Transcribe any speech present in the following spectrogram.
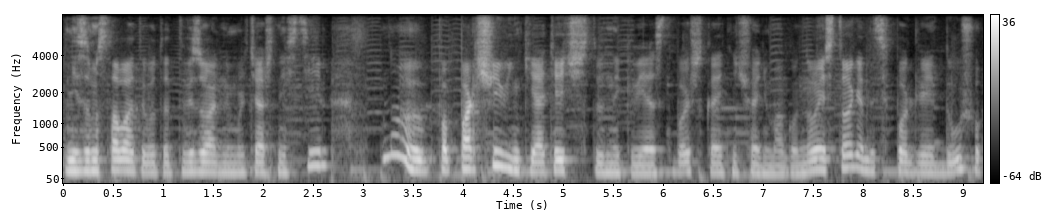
Незамысловатый вот этот визуальный мультяшный стиль. Ну, паршивенький отечественный квест, больше сказать ничего не могу. Но история до сих пор греет душу.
